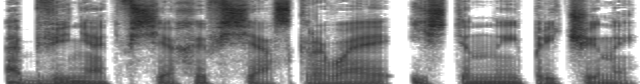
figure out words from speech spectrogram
обвинять всех и вся, скрывая истинные причины.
